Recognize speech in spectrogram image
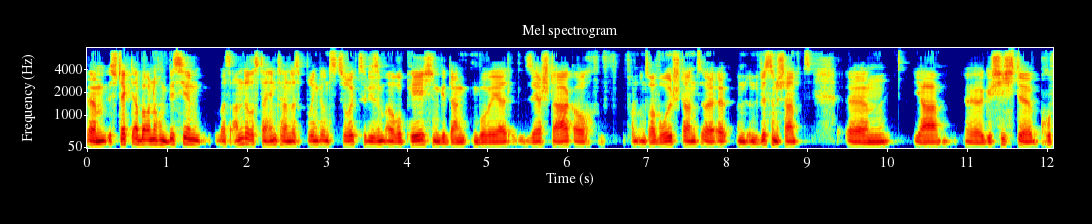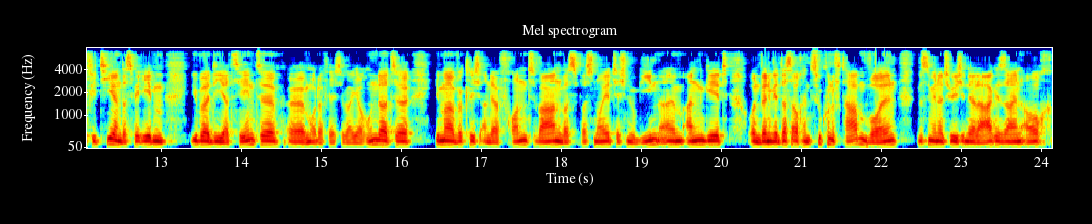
Ähm, es steckt aber auch noch ein bisschen was anderes dahinter und das bringt uns zurück zu diesem europäischen Gedanken, wo wir ja sehr stark auch von unserer Wohlstand äh, und, und Wissenschafts ähm, ja, äh, Geschichte profitieren, dass wir eben über die Jahrzehnte ähm, oder vielleicht sogar Jahrhunderte immer wirklich an der Front waren, was, was neue Technologien ähm, angeht. Und wenn wir das auch in Zukunft haben wollen, müssen wir natürlich in der Lage sein, auch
